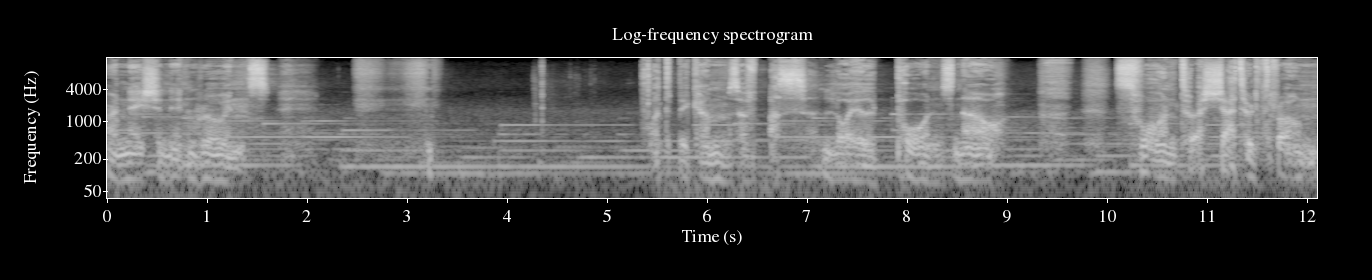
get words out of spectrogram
our nation in ruins. What becomes of us loyal pawns now? Sworn to a shattered throne.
